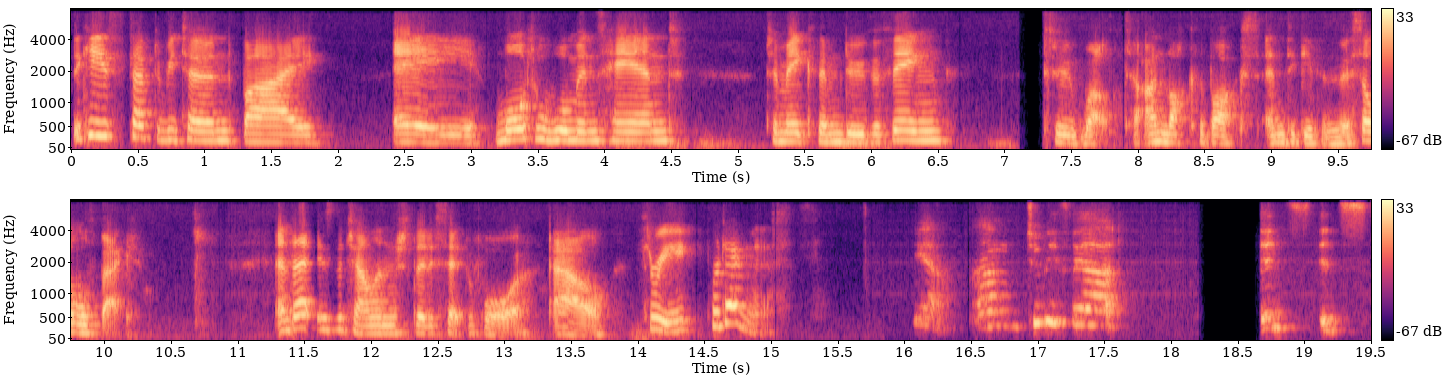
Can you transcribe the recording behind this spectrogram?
The keys have to be turned by a mortal woman's hand to make them do the thing to well to unlock the box and to give them their souls back. And that is the challenge that is set before our three protagonists. Yeah. Um. To be fair, it's it's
